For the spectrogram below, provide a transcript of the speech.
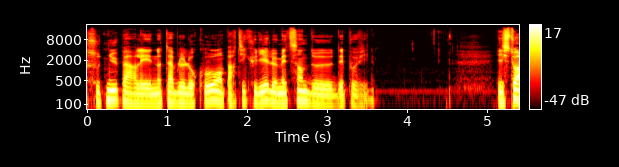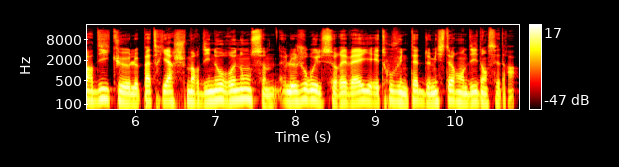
soutenu par les notables locaux, en particulier le médecin de Dépoville. L'histoire dit que le patriarche Mordino renonce le jour où il se réveille et trouve une tête de Mister Andy dans ses draps.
